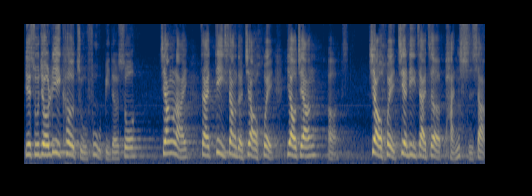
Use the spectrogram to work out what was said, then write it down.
耶稣就立刻嘱咐彼得说：“将来在地上的教会要将呃教会建立在这磐石上，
